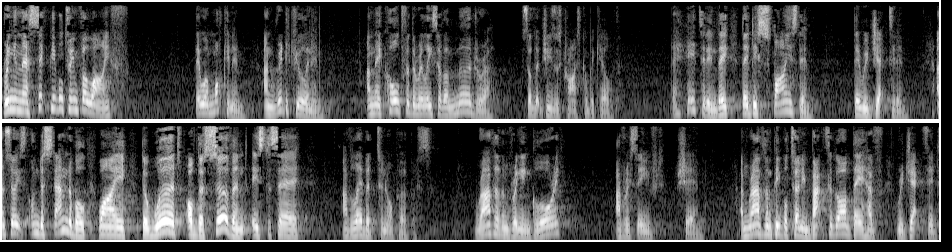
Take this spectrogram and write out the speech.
bringing their sick people to him for life, they were mocking him and ridiculing him. And they called for the release of a murderer so that Jesus Christ could be killed. They hated him. They, they despised him. They rejected him. And so it's understandable why the word of the servant is to say, I've labored to no purpose. Rather than bringing glory, I've received shame. And rather than people turning back to God, they have rejected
